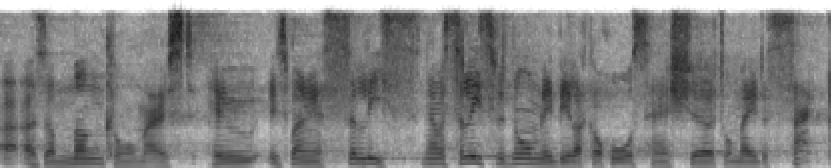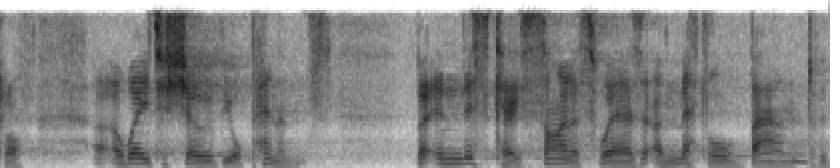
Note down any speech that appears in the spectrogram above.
uh, as a monk almost, who is wearing a cilice. Now, a cilice would normally be like a horsehair shirt or made of sackcloth, a way to show of your penance. But in this case, Silas wears a metal band with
